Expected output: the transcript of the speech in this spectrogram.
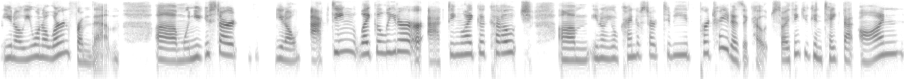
you know, you want to learn from them. Um, when you start you know, acting like a leader or acting like a coach, um, you know, you'll kind of start to be portrayed as a coach. So I think you can take that on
